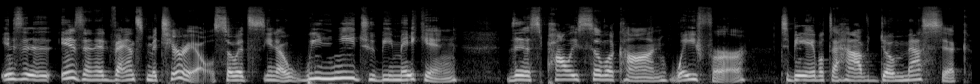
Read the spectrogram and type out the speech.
is, is an advanced material. So, it's, you know, we need to be making this polysilicon wafer to be able to have domestic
